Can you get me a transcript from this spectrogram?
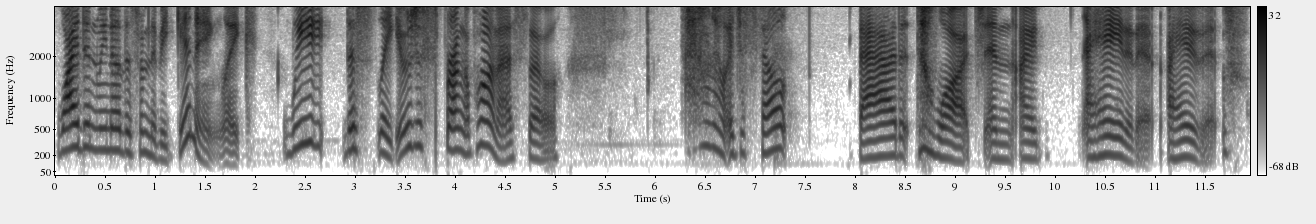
why didn't we know this from the beginning? Like, we this like it was just sprung upon us. So I don't know. It just felt bad to watch, and I I hated it. I hated it.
